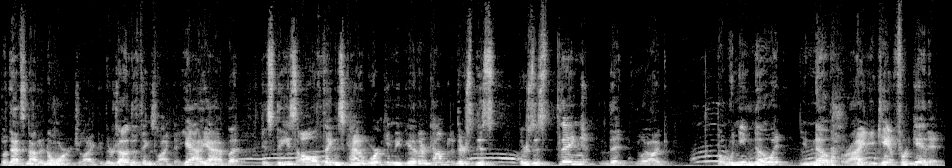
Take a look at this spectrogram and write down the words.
but that's not an orange. Like there's other things like that. Yeah, yeah. But it's these all things kind of working together. And there's this there's this thing that like, but when you know it, you know it, right? You can't forget it.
